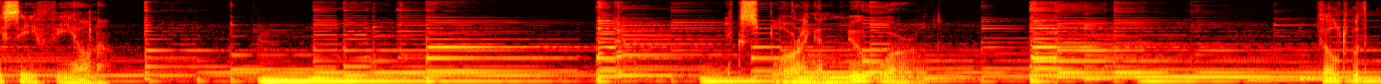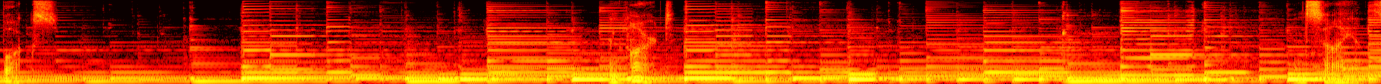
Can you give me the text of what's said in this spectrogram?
see Fiona. Exploring a new world filled with books and art and science.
